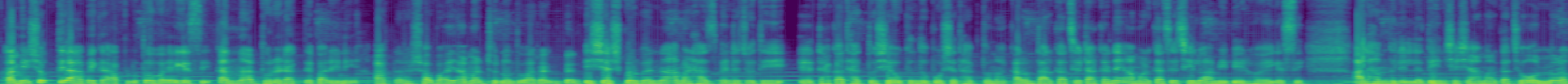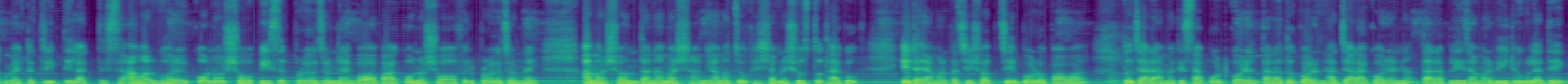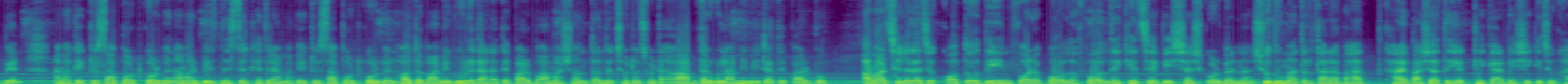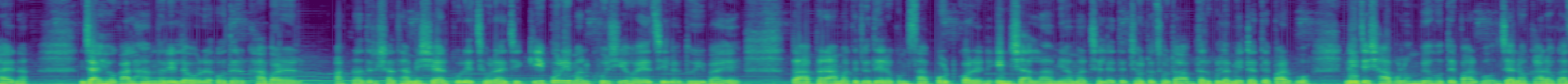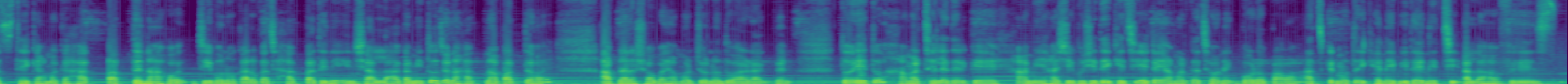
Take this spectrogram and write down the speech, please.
আমি সত্যি আবেগে আপ্লুত হয়ে গেছি, কান্না আর ধরে রাখতে পারিনি। আপনারা সবাই আমার জন্য দোয়া রাখবেন। বিশ্বাস করবেন না, আমার হাজব্যান্ডে যদি টাকা থাকতো, সেও কিন্তু বসে থাকতো না। কারণ তার কাছে টাকা নেই, আমার কাছে ছিল, আমি বের হয়ে গেছি। আলহামদুলিল্লাহ, দিন শেষে আমার কাছে অন্যরকম একটা তৃপ্তি লাগতেছে। আমার ঘরের কোনো শো পিসের প্রয়োজন নাই, বা কোনো শো অফের প্রয়োজন নাই। আমার সন্তান, আমার স্বামী আমার চোখের সামনে সুস্থ থাকুক, এটাই আমার কাছে সবচেয়ে বড় পাওয়া। তো যারা আমাকে সাপোর্ট করেন, তারা তো করেন, আর যারা করেন না, তারা প্লিজ আমার ভিডিওগুলো দেখবেন, আমাকে একটু সাপোর্ট করবেন, আমার বিজনেসের ক্ষেত্রে আমাকে একটু সাপোর্ট করবেন হয়তো আমি ঘুরে দাঁড়াতে পারব, আমার সন্তানদের ছোট ছোট আবদারগুলো আমি মেটাতে পারব। আমার ছেলেরা যে কত দিন পরে ফল ফল দেখেছে, বিশ্বাস করবেন না। শুধুমাত্র তারা ভাত খায় বাসাতে, এর থেকে আর বেশি কিছু খায় না। যাই হোক, আলহামদুলিল্লাহ ওদের খাবারের আপনাদের সাথে আমি শেয়ার করেছি। ওরা যে কী পরিমাণ খুশি হয়েছিল দুই ভাইয়ে। তো আপনারা আমাকে যদি এরকম সাপোর্ট করেন, ইনশাআল্লাহ আমি আমার ছেলেদের ছোট ছোট আবদারগুলো মেটাতে পারব, নিজে স্বাবলম্বী হতে পারব, যেন কারও কাছ থেকে আমাকে হাত পাততে না হয়। জীবনও কারও কাছে হাত পাতিনি, ইনশাআল্লাহ আগামীতেও যেন হাত না পাততে হয়। আপনারা সবাই আমার জন্য দোয়া রাখবেন। তো এই তো, আমার ছেলেদেরকে আমি হাসি খুশি দেখেছি, এটাই আমার কাছে অনেক বড় পাওয়া। আজকের মতো এখানেই বিদায় নিচ্ছি। আল্লাহ হাফিজ।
